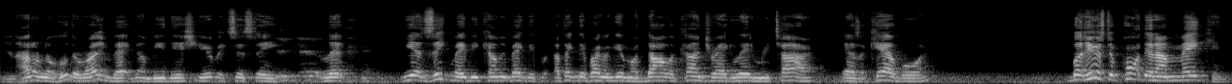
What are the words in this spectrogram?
And I don't know who the running back going to be this year, but since they let, yeah, Zeke may be coming back. They, I think they're probably going to give him a dollar contract and let him retire as a cowboy. But here's the point that I'm making.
